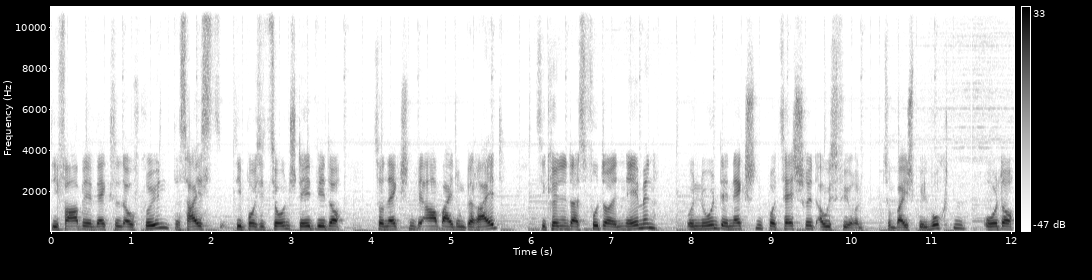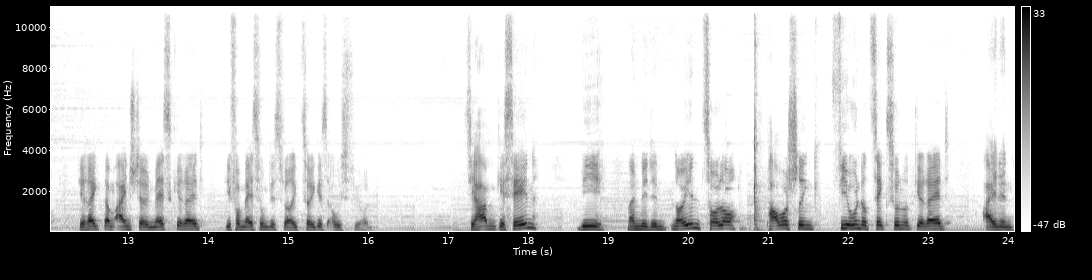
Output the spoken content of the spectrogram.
Die Farbe wechselt auf grün, das heißt, die Position steht wieder zur nächsten Bearbeitung bereit. Sie können das Futter entnehmen und nun den nächsten Prozessschritt ausführen zum Beispiel wuchten oder direkt am Einstellen Messgerät die Vermessung des Werkzeuges ausführen. Sie haben gesehen, wie man mit dem neuen Zoller PowerShrink 400-600 Gerät einen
